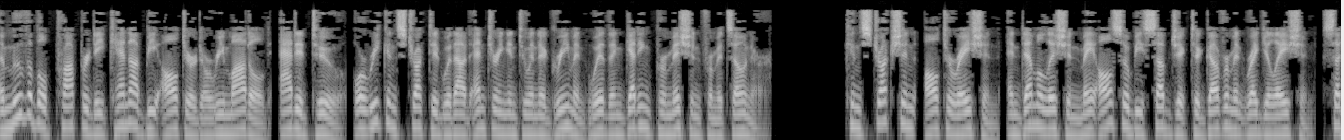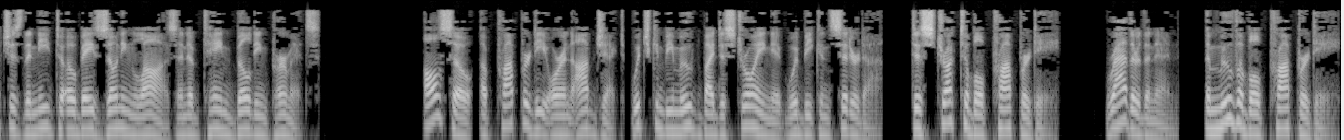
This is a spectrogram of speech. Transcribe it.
Immovable property cannot be altered or remodeled, added to, or reconstructed without entering into an agreement with and getting permission from its owner. Construction, alteration, and demolition may also be subject to government regulation, such as the need to obey zoning laws and obtain building permits. Also, a property or an object, which can be moved by destroying it would be considered a destructible property rather than an immovable property.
